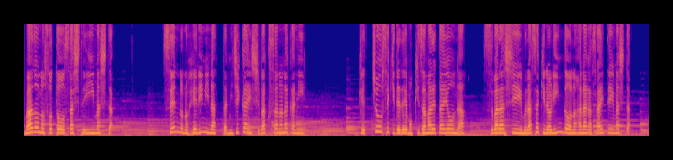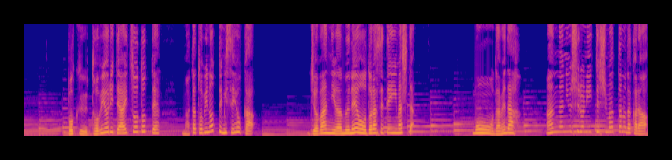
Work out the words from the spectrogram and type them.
窓の外を指して言いました。線路のへりになった短い芝草の中に、月長石ででも刻まれたような素晴らしい紫の林道の花が咲いていました。僕、飛び降りてあいつを取って、また飛び乗ってみせようか。ジョバンニは胸を躍らせて言いました。もうダメだ。あんなに後ろに行ってしまったのだから。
